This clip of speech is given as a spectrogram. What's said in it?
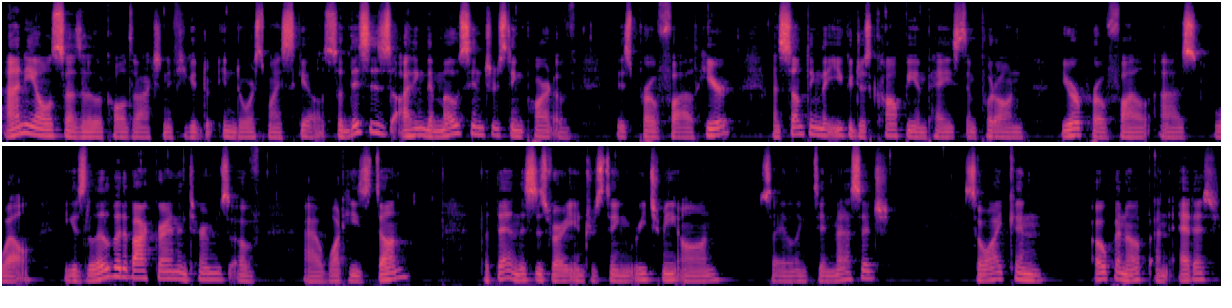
And he also has a little call to action if you could endorse my skills. So this is, I think, the most interesting part of this profile here and something that you could just copy and paste and put on your profile as well. He gives a little bit of background in terms of uh, what he's done. But then this is very interesting. Reach me on, say, a LinkedIn message. So I can open up and edit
